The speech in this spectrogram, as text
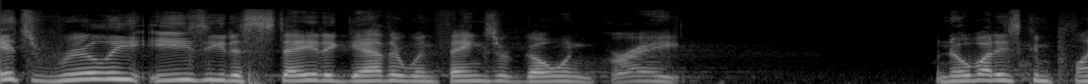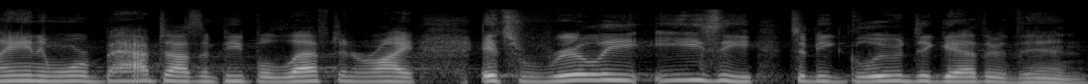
It's really easy to stay together when things are going great. When nobody's complaining, we're baptizing people left and right. It's really easy to be glued together then.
